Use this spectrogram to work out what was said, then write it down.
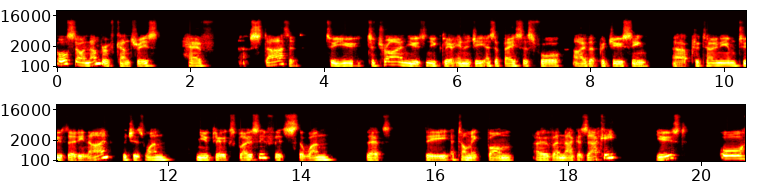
also a number of countries have started to use, to try and use nuclear energy as a basis for either producing uh, plutonium 239, which is one nuclear explosive. It's the one that the atomic bomb over Nagasaki used, or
